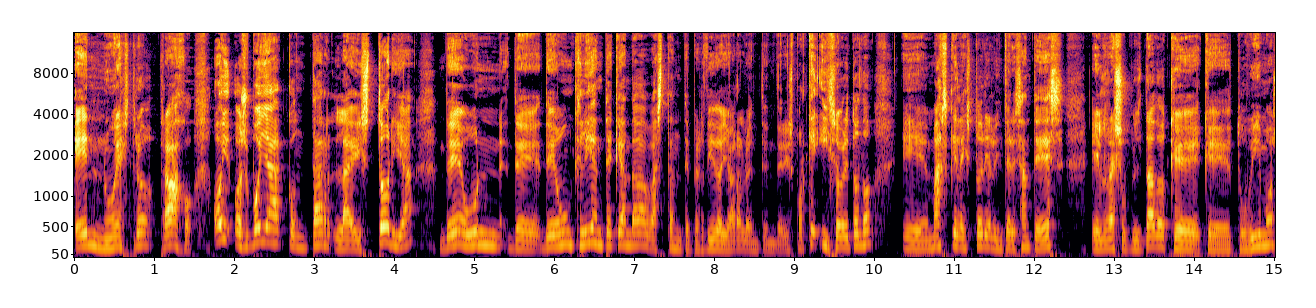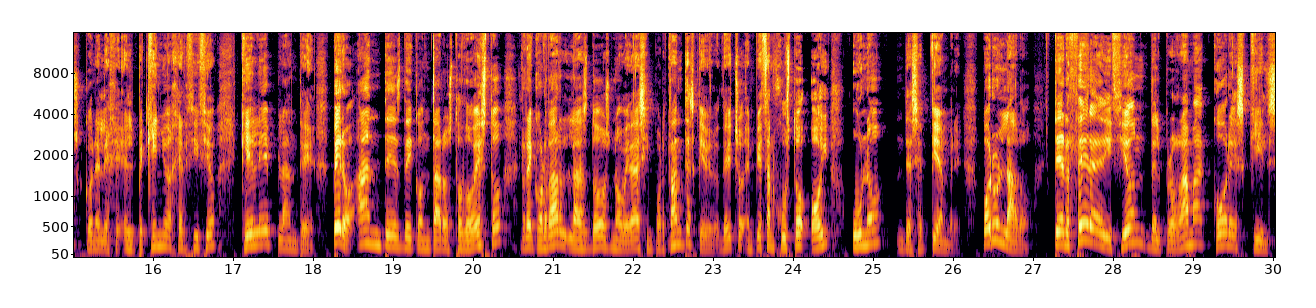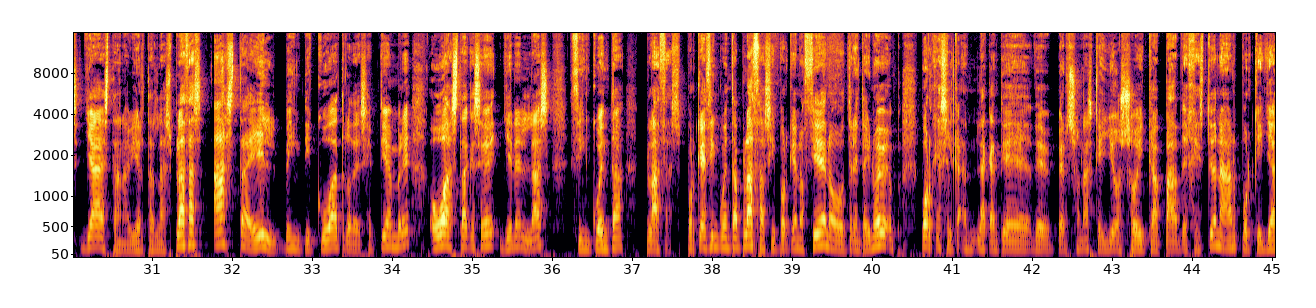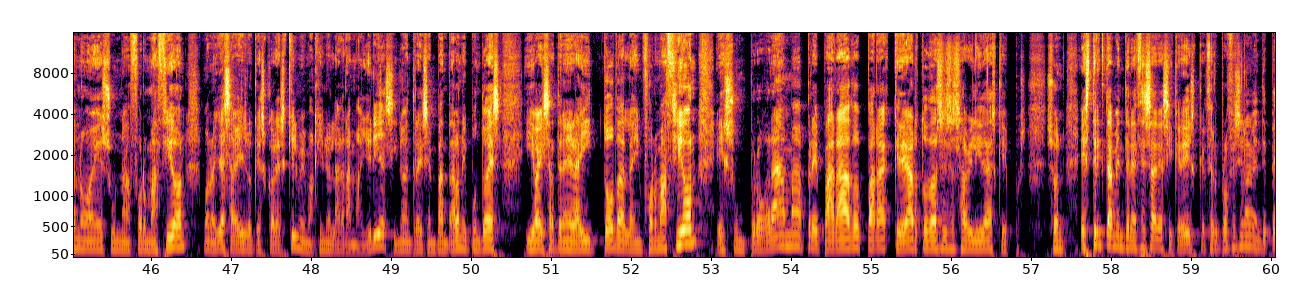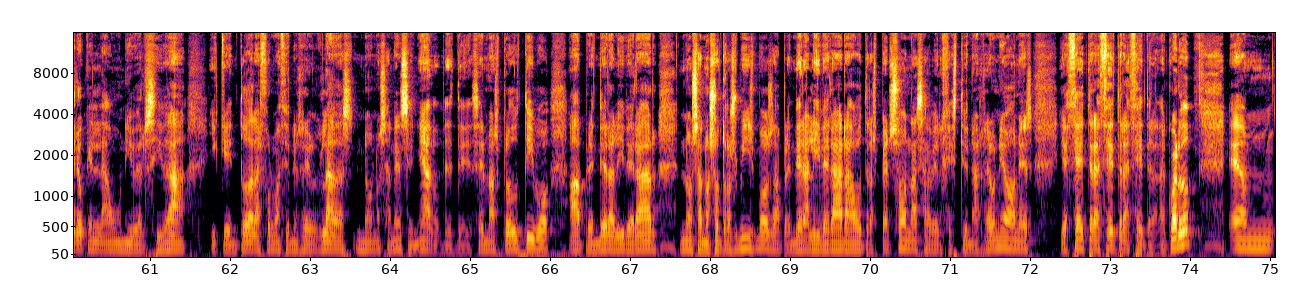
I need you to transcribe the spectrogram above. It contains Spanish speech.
en nuestro trabajo. Hoy os voy a contar la historia de un, de, un cliente que andaba bastante perdido y ahora lo entenderéis por qué. Y sobre todo, eh, más que la historia, lo interesante es el resultado que, tuvimos con el, el, pequeño ejercicio que le planteé. Pero antes de contaros todo esto, recordar las dos novedades importantes que de hecho empiezan justo hoy, 1 de septiembre. Por un lado, Tercera edición del programa Core Skills. Ya están abiertas las plazas hasta el 24 de septiembre o hasta que se llenen las 50 plazas. ¿Por qué 50 plazas y por qué no 100 o 39? Porque es la cantidad de personas que yo soy capaz de gestionar, porque ya no es una formación. Bueno, ya sabéis lo que es Core Skill, me imagino la gran mayoría. Si no entráis en pantaloni.es y vais a tener ahí toda la información. Es un programa preparado para crear todas esas habilidades que pues son estrictamente necesarias si queréis crecer profesionalmente, pero que en la universidad y que en todas las formaciones regladas no nos han enseñado, desde ser más productivo a aprender a liderarnos a nosotros mismos, a aprender a liderar a otras personas, a saber gestionar reuniones, etcétera, etcétera, etcétera, ¿de acuerdo? Em,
